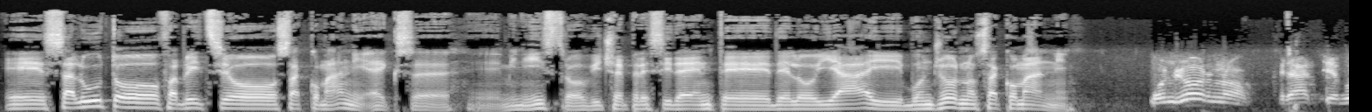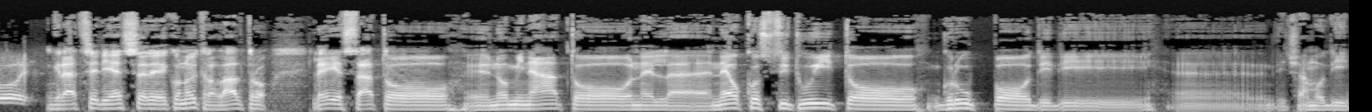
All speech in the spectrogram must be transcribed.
E saluto Fabrizio Saccomanni, ex eh, ministro, vicepresidente dello IAI. Buongiorno Saccomanni. Buongiorno. Grazie a voi. Grazie di essere con noi. Tra l'altro lei è stato eh, nominato nel neocostituito gruppo di, di, eh, diciamo di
